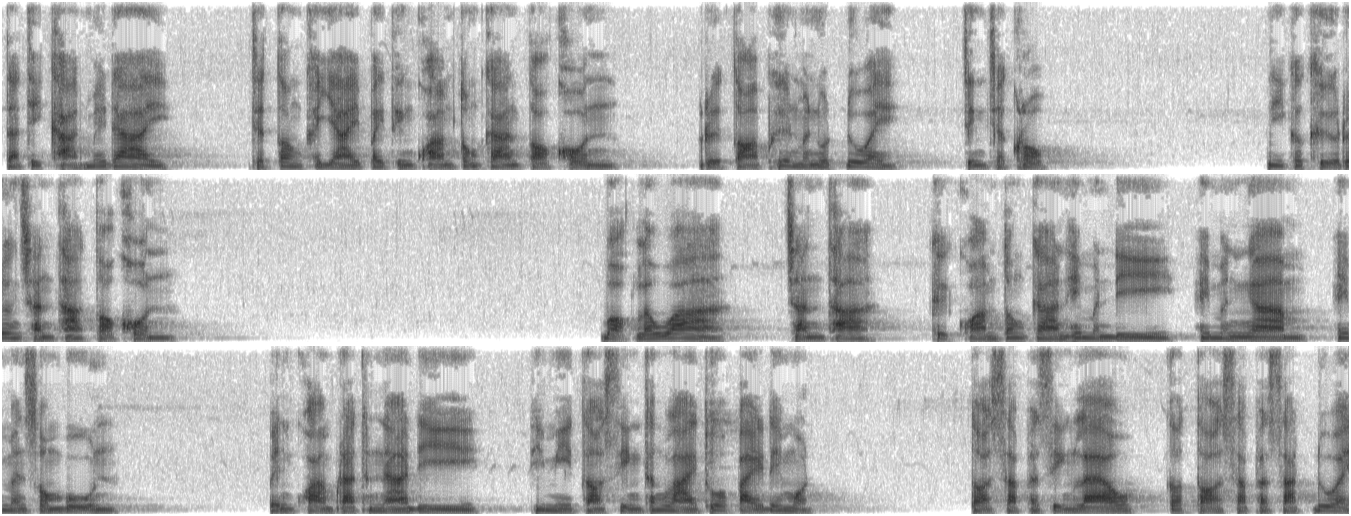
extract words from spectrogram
แต่ที่ขาดไม่ได้ จะต้องขยายไปถึงความต้องการต่อคน หรือต่อเพื่อนมนุษย์ด้วย จึงจะครบ นี่ก็คือเรื่องฉันทะต่อคน บอกแล้วว่า ฉันทะคือความต้องการให้มันดี ให้มันงาม ให้มันสมบูรณ์ เป็นความปรารถนาดีที่มีต่อสิ่งทั้งหลายทั่วไปได้หมด ต่อสรรพสิ่งแล้วก็ต่อสรรพสัตว์ด้วย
